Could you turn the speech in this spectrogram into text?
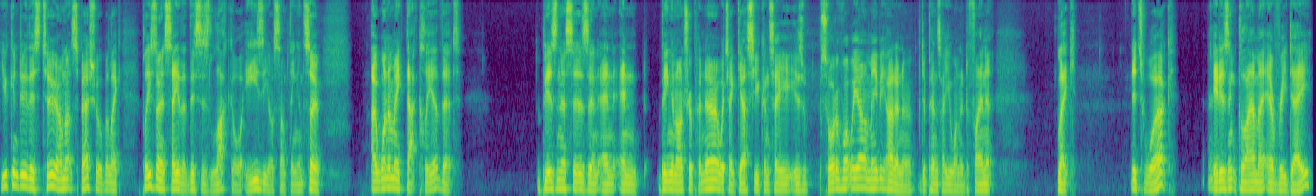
you can do this too. I'm not special, but like, please don't say that this is luck or easy or something. And so I want to make that clear that businesses and, and, and being an entrepreneur, which I guess you can say is sort of what we are, maybe. I don't know. Depends how you want to define it. Like, it's work. It isn't glamour every day,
